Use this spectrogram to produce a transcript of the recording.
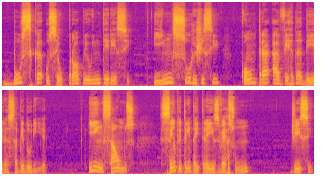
busca o seu próprio interesse e insurge-se contra a verdadeira sabedoria. E em Salmos 133, verso 1, disse:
